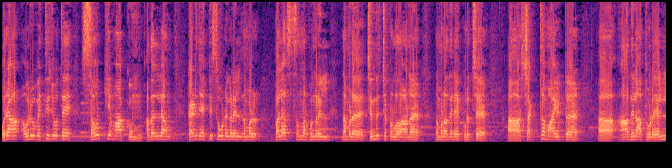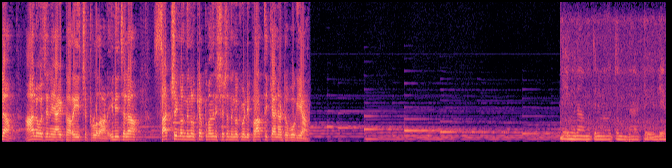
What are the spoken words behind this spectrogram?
ഒരാ ഒരു വ്യക്തി ജീവിതത്തെ സൗഖ്യമാക്കും. അതെല്ലാം കഴിഞ്ഞ എപ്പിസോഡുകളിൽ നമ്മൾ പല സന്ദർഭങ്ങളിൽ നമ്മൾ ചിന്തിച്ചിട്ടുള്ളതാണ്. നമ്മളതിനെക്കുറിച്ച് ശക്തമായിട്ട് അതിനകത്തൂടെ എല്ലാം ആലോചനയായിട്ട് അറിയിച്ചിട്ടുള്ളതാണ്. ഇനി ചില സാക്ഷ്യങ്ങൾ നിങ്ങൾ കേൾക്കും അതിനുശേഷം നിങ്ങൾക്ക് വേണ്ടി പ്രാർത്ഥിക്കാനായിട്ട് പോവുകയാണ്. ദൈവനാമത്തിന് മഹത്വം ഉണ്ടാകട്ടെ. എന്റെ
